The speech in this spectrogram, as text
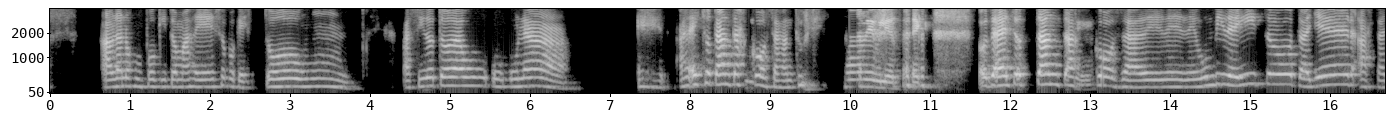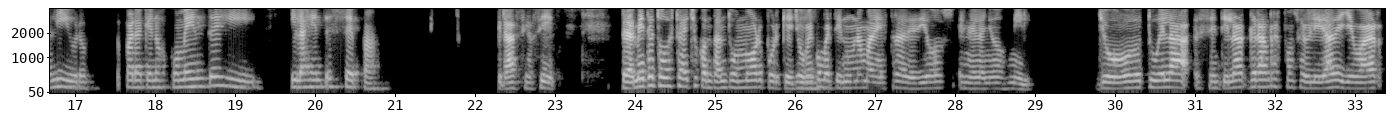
Háblanos un poquito más de eso, porque es todo un, ha sido toda una eh, ha hecho tantas cosas, Antonio. Una biblioteca. o sea, ha hecho tantas cosas, de, de, de, un videíto, taller, hasta libro, para que nos comentes y, y la gente sepa. Gracias, sí. Realmente todo está hecho con tanto amor porque yo me convertí en una maestra de Dios en el año 2000. Yo tuve la, sentí la gran responsabilidad de llevar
